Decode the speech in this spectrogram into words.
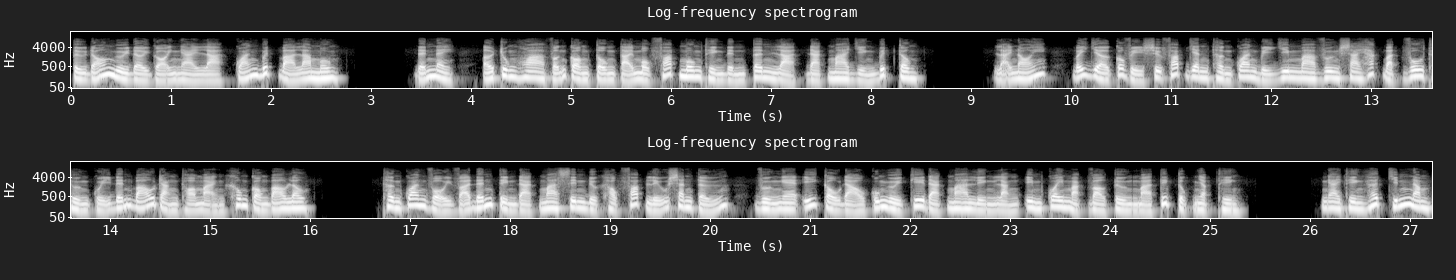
từ đó người đời gọi Ngài là Quán Bích Bà La Môn. Đến nay, ở Trung Hoa vẫn còn tồn tại một pháp môn thiền định tên là Đạt Ma Diện Bích Công. Lại nói, bấy giờ có vị sư pháp danh thần quan bị Diêm Ma Vương sai hắc bạch vô thường quỷ đến báo rằng thọ mạng không còn bao lâu. Thần quan vội vã đến tìm Đạt Ma xin được học pháp liễu sanh tử, vừa nghe ý cầu đạo của người kia Đạt Ma liền lặng im quay mặt vào tường mà tiếp tục nhập thiền. Ngài thiền hết 9 năm,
